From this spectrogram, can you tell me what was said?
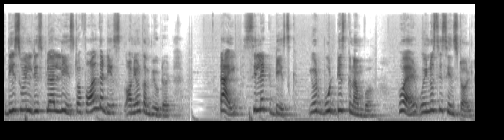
This will display a list of all the disks on your computer. Type select disk, your boot disk number, where Windows is installed.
